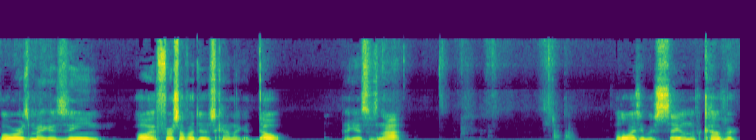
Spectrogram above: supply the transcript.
Boris magazine. Oh, at first I thought it was kind of like a dope. I guess it's not. Otherwise, it would say on the cover.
